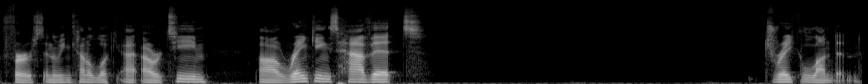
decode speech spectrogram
first? And then we can kind of look at our team. Uh, rankings have it. Drake London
